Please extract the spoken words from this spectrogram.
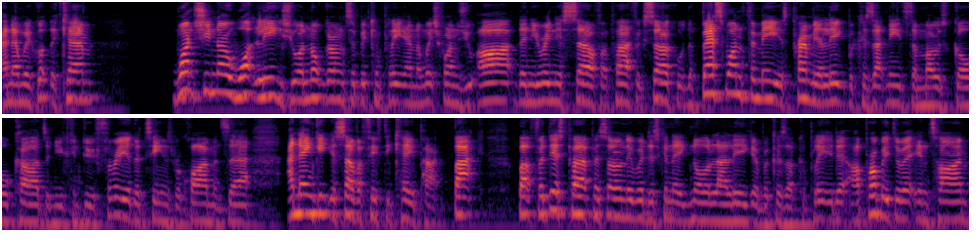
And then we've got the chem. Once you know what leagues you are not going to be completing and which ones you are, then you're in yourself a perfect circle. The best one for me is Premier League because that needs the most gold cards and you can do three of the team's requirements there and then get yourself a 50k pack back. But for this purpose only, we're just going to ignore La Liga because I've completed it. I'll probably do it in time.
